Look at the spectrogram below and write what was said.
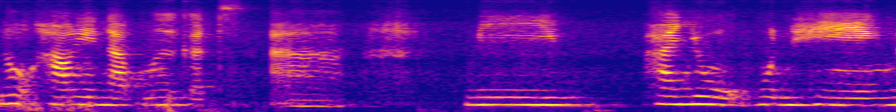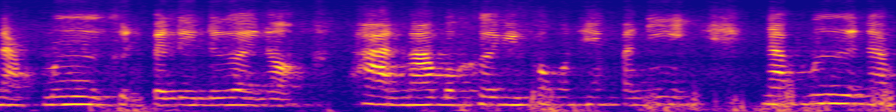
โลกเฮานี่นับมือกับอ่ามี พายุหุนแฮงนับมือขึ้นไปเรื่อยๆเนาะผ่านมาบ่เคยมีความหุนแฮงปานนี้นับมือนับ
